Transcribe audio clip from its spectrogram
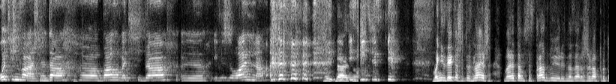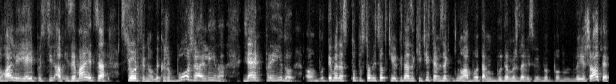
Очень важно, да, э, баловать себя э, и визуально, и Звичайно. физически. Мені здається, що ти знаєш, в мене там сестра двоюрідна зараз живе в Португалії, я її постійно а, і займається серфінгом. Я кажу, Боже, Аліна, я як приїду, ти мене 100%, 100% як війна закінчиться, ну або там буде можливість ви- ви- ви- виїжджати.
